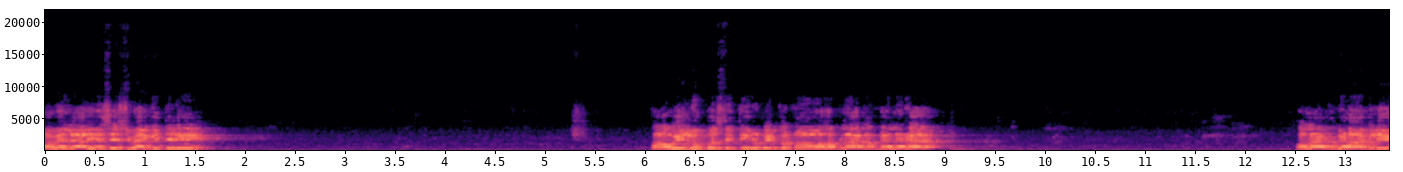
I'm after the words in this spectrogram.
ತಾವೆಲ್ಲ ಯಶಸ್ವಿ ಆಗಿದ್ದೀರಿ ತಾವು ಇಲ್ಲಿ ಉಪಸ್ಥಿತಿ ಇರಬೇಕು ಅನ್ನೋ ಹಂಬಲ ನಮ್ಮೆಲ್ಲರ ಫಲಾನುಗಳಾಗಲಿ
